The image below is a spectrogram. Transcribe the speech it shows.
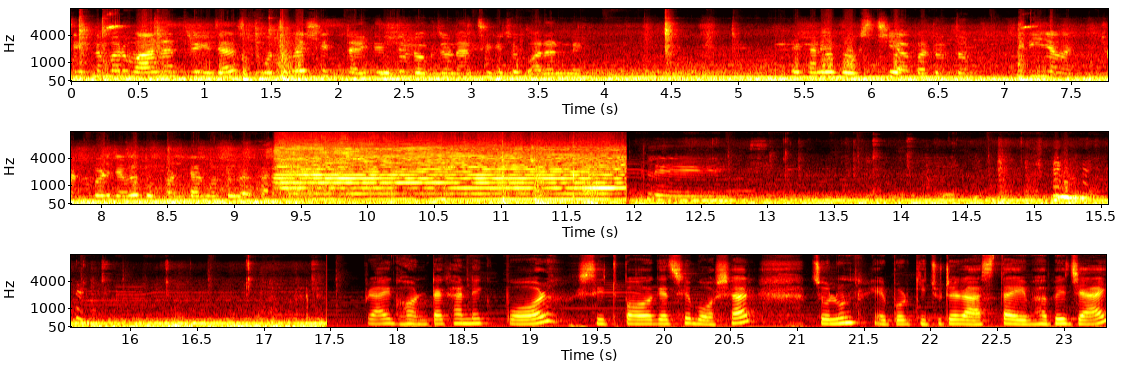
সিট নাম্বার ওয়ান আর থ্রি জাস্ট প্রথমে সিটটাই কিন্তু লোকজন আছে, কিছু করার নেই। এখানে বসছি আপাতত। বেরিয়ে যাবে চট করে যাবে, দু ঘণ্টার মতো ব্যাপার। প্রায় ঘন্টাখানেক পর সিট পাওয়া গেছে বসার। চলুন, এরপর কিছুটা রাস্তা এভাবে যাই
